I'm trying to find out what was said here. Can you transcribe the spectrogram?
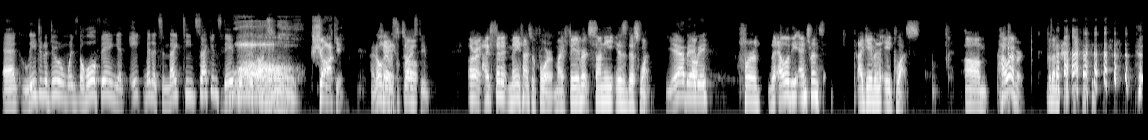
And Legion of Doom wins the whole thing in eight minutes and 19 seconds. Dave, what's your thoughts? Shocking. I know they're a surprise so- team. All right, I've said it many times before. My favorite Sunny is this one. Yeah, baby. For the LOD entrance, I gave it an A plus. Um, however, for the the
